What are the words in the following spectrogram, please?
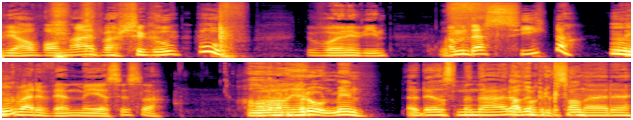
Vi har vann her, vær så god. Poff! Du får en vin. Ja, men det er sykt, da. Tenk Mhm. å være venn med Jesus, da. Han hadde Ah, vært ja. broren min. Det er det også, men det her er faktisk sånn der eh,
